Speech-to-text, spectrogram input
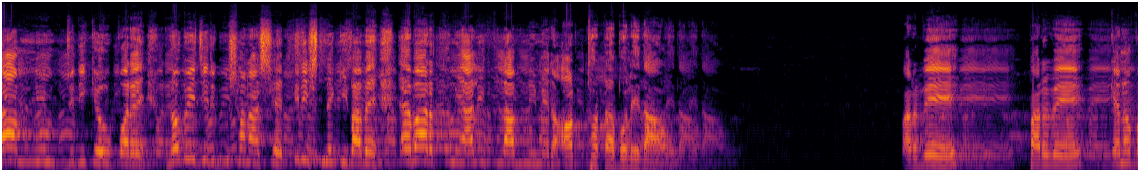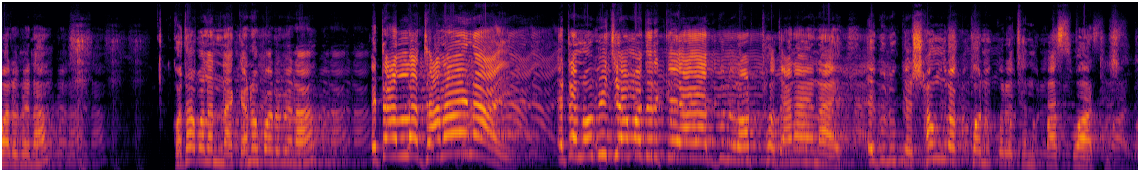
লাম, মিম যদি কেউ পড়ে, নবীজির ঘোষণা সে 30 নেকি পাবে। এবার তুমি আলিফ, লাম, মিমের অর্থটা বলে দাও। পারবে? পারবে? কেন পারবে না? কথা বলেন না, কেন পারবে না? এটা আল্লাহ জানায় নাই। এটা নবীজি আমাদেরকে আয়াতগুলোর অর্থ জানায় নাই। এগুলোকে সংরক্ষণ করেছেন পাসওয়ার্ড হিসাবে।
